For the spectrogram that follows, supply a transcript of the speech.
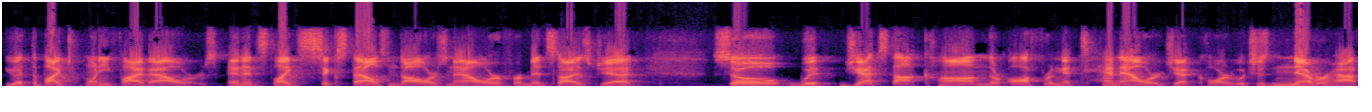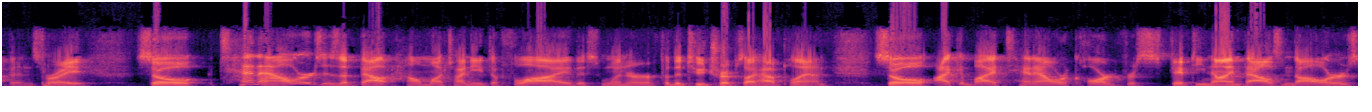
you have to buy 25 hours, and it's like six thousand dollars an hour for a mid-sized jet. So with Jets.com, they're offering a 10-hour jet card, which is never happens, right? So 10 hours is about how much I need to fly this winter for the two trips I have planned. So I can buy a 10 hour card for $59,000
